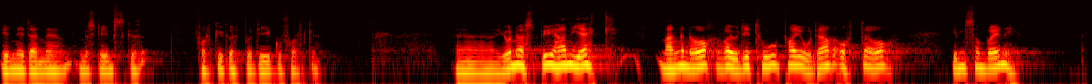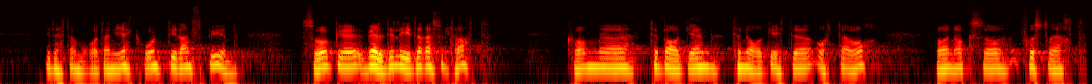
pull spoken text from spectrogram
inn i denne muslimske folkegruppa, digo-folket. Eh, Jon Østby han gikk mange år, var ute i to perioder, åtte år, i Msambweni i dette området. Han gikk rundt i landsbyen, så uh, veldig lite resultat. Kom uh, tilbake igjen til Norge etter åtte år. Var nokså frustrert.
